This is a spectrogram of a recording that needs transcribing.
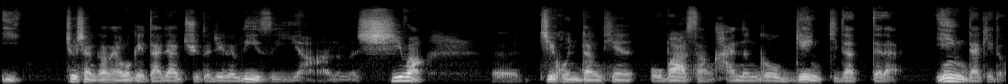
意，就像刚才我给大家举的这个例子一样啊。那么希望。 呃，结婚当天，欧巴桑还能够 ganky 的的的 in だけど，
